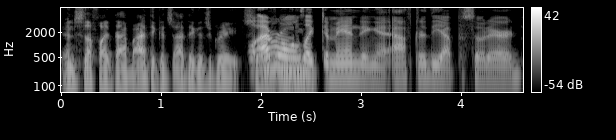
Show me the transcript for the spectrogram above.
and stuff like that. But I think it's I think it's great. well So, I everyone was like demanding it after the episode aired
